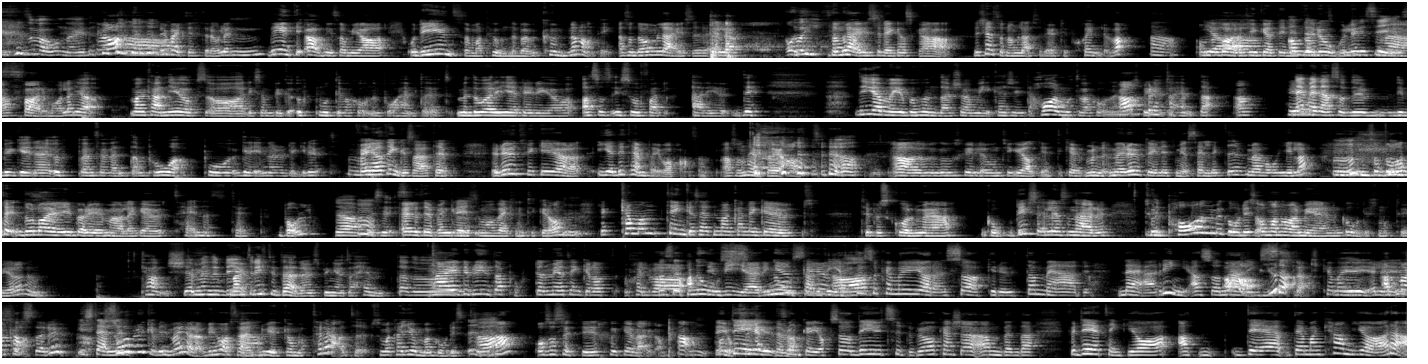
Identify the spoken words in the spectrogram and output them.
Så, var hon nöjd. ja, det är faktiskt jätteroligt. Mm. Det är inte övning som jag... Och det är ju inte som att hunden behöver kunna någonting. Alltså de lär ju sig det, eller Oj, de lär ju sig det ganska... Det känns som de lär sig det typ själva. Ja. Om Ja, de bara tycker att det är lite de- roligt precis. med föremålet. Ja, man kan ju också liksom bygga upp motivationen på att hämta ut. Men då är det, gäller det ju, alltså i så fall är det ju det. Det gör man ju på hundar som kanske inte har motivationen Ja, att springa ut och hämta. Ja. Nej men alltså du, du bygger upp en förväntan på, på grejer när du lägger ut. För jag tänker så här typ, Rut fick ju göra, Edith hämtar ju vad fan som, alltså hon hämtar ju allt. ja. Ja, hon, skulle, hon tycker ju allt är jättekul. Men, men Rut är ju lite mer selektiv med vad hon gillar. Mm. Så då, då la jag ju börja med att lägga ut hennes typ boll. ja precis. Eller typ en grej som hon verkligen tycker om. Mm. Ja, kan man tänka sig att man kan lägga ut typ en skål med godis eller en sån här tulpan med godis om man har mer en godismotiverad hund? Kanske, men det blir Nej. inte riktigt det här där du springer ut och hämtar. Då... Nej det blir inte apporten men jag tänker att själva Fast nos, aktiveringen ju nosarbete Ja. så kan man ju göra en sökruta med näring, alltså Ja, näringssök. kan man ju, Mm. eller Att man så. kastar ut. Istället. Så brukar vi med göra. Vi har så här, Ja. du vet gamla träd typ som man kan gömma godis i. Ja. Och så sätter, skickar jag iväg dem. Ja, Det är och också det är ju, funkar ju också. Det är ju superbra att kanske använda. För det tänker jag att det, det man kan göra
